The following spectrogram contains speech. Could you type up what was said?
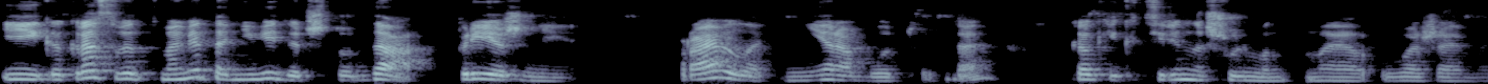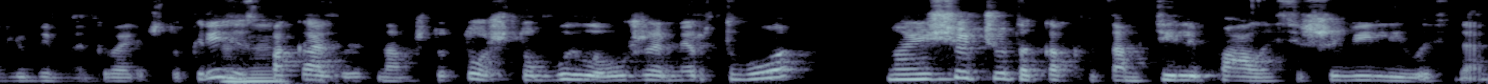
И как раз в этот момент они видят, что да, прежние правила не работают, да, как Екатерина Шульман, моя уважаемая, любимая, говорит, что кризис mm-hmm. показывает нам, что то, что было уже мертво, но еще что-то как-то там телепалось и шевелилось, да,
